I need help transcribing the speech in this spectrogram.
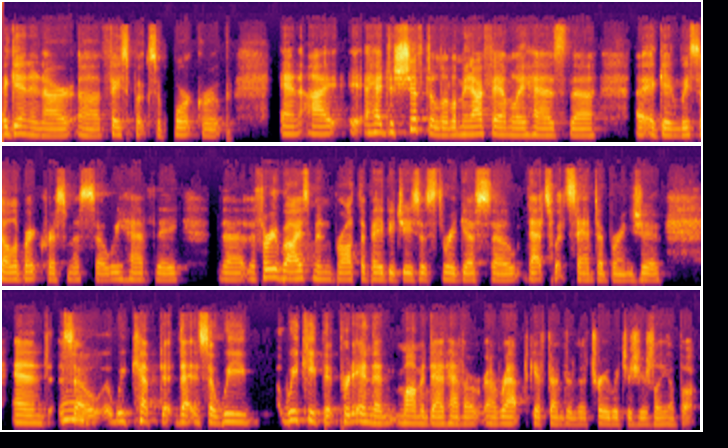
again in our uh, Facebook support group, and I, I, had to shift a little. I mean, our family has the again we celebrate Christmas, so we have the the the three wise men brought the baby Jesus three gifts, so that's what Santa brings you, and mm. so we kept it that. And So we we keep it pretty, and then mom and dad have a, a wrapped gift under the tree, which is usually a book.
